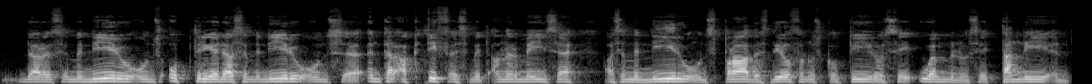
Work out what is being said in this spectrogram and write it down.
daar is 'n manier hoe ons optree, daar's 'n manier hoe ons uh, interaktief is met ander mense, as 'n manier hoe ons praat, dis deel van ons kultuur. Ons sê oom en ons sê tannie en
